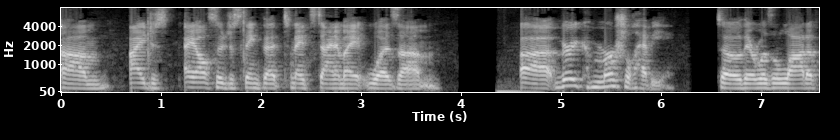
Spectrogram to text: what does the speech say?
Um, I just, I also just think that tonight's Dynamite was um, uh, very commercial heavy. So there was a lot of,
